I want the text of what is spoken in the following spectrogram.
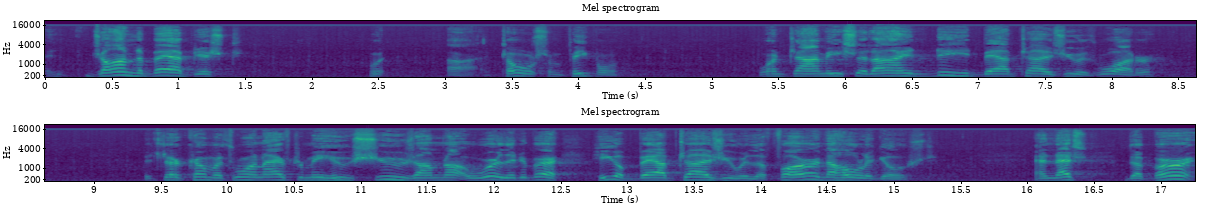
And John the Baptist uh, told some people one time, he said, I indeed baptize you with water, but there cometh one after me whose shoes I'm not worthy to bear. He'll baptize you with the fire and the Holy Ghost. And that's the burn,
